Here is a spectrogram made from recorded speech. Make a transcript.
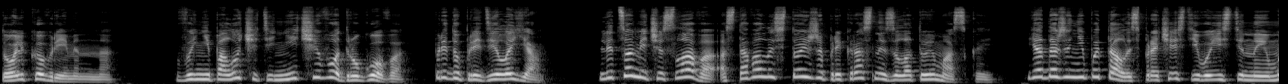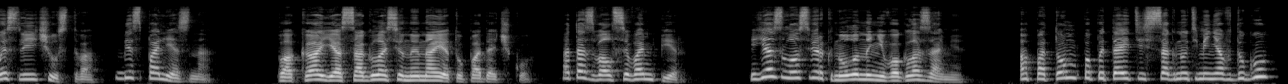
только временно. Вы не получите ничего другого, предупредила я. Лицо Мечислава оставалось той же прекрасной золотой маской. Я даже не пыталась прочесть его истинные мысли и чувства. Бесполезно. «Пока я согласен и на эту подачку», — отозвался вампир. Я зло сверкнула на него глазами. «А потом попытаетесь согнуть меня в дугу?»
